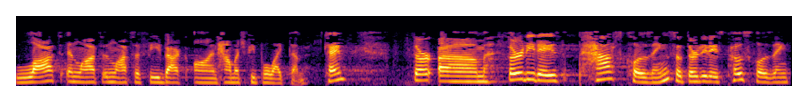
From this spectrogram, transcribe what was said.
lots and lots and lots of feedback on how much people like them. Okay? Thir- um, 30 days past closing, so 30 days post closing,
